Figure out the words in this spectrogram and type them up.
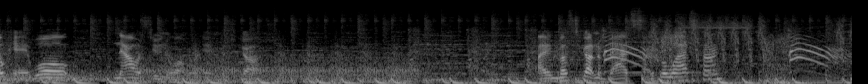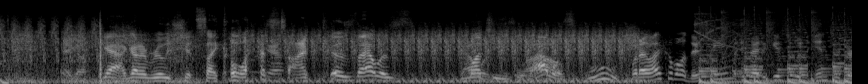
Okay, well, now it's doing a lot more damage. Gosh. I must have gotten a bad cycle last time. There you go. Yeah, I got a really shit cycle last Yeah. time because that was much easier. That was ooh. What I like about this game is that it gives you an integer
